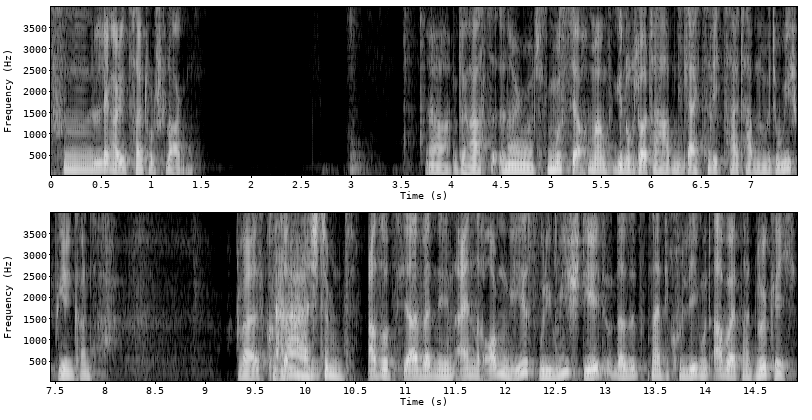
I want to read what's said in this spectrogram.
schon länger die Zeit totschlagen. Ja. Und dann hast du, Na gut. es musst ja auch immer genug Leute haben, die gleichzeitig Zeit haben, damit du Wii spielen kannst. Weil es kommt Ah, stimmt. asozial, wenn du in den einen Raum gehst, wo die Wii steht und da sitzen halt die Kollegen und arbeiten halt wirklich.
